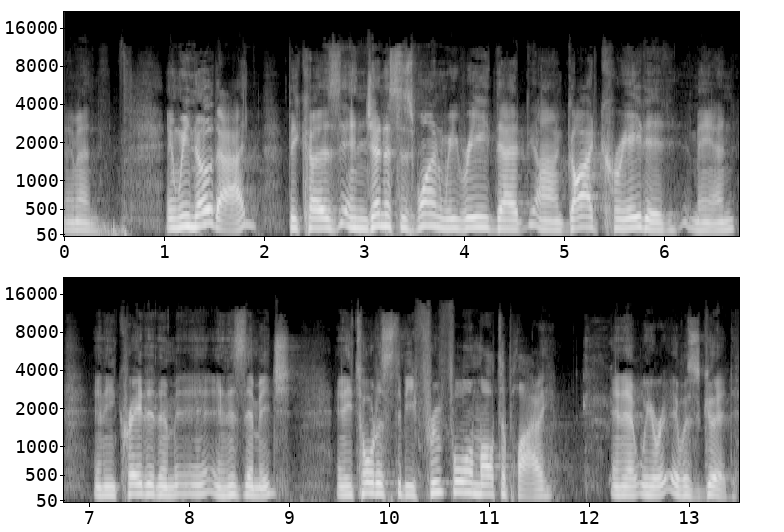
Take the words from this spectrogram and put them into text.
Amen. And we know that because in Genesis 1, we read that uh, God created man and He created him in His image. And He told us to be fruitful and multiply, and that we were, it was good.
